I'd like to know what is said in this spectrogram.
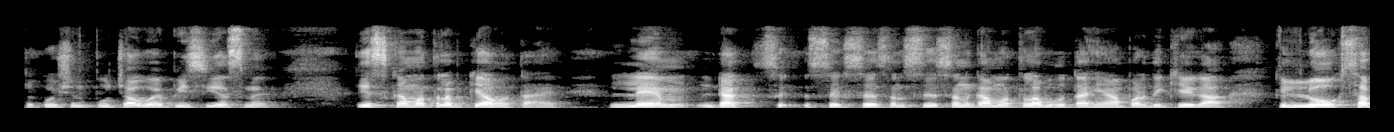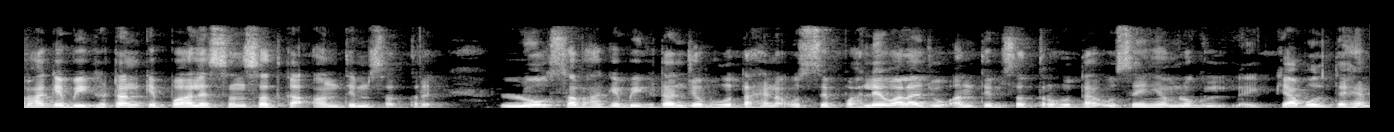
तो क्वेश्चन पूछा हुआ है पीसीएस में। तो इसका मतलब क्या होता है? लेम डक सेशन सेशन का मतलब होता है यहाँ पर देखिएगा कि लोकसभा के विघटन के पहले संसद का अंतिम सत्र। लोकसभा के विघटन जब होता है ना, उससे पहले वाला जो अंतिम सत्र होता है, उसे ही हम लोग क्या बोलते हैं?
